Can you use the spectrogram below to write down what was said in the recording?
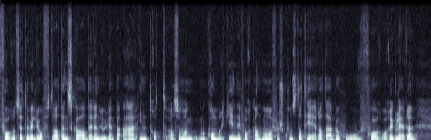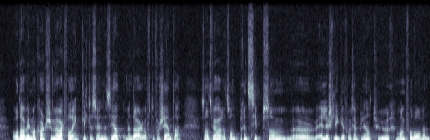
forutsetter veldig ofte at en skade eller en ulempe er inntrådt. Altså man, man kommer ikke inn i forkant, man må først konstatere at det er behov for å regulere. Og da vil man kanskje med hvert fall enkeltes øyne si at men da er det jo ofte for sent. da. Sånn at vi har et sånt prinsipp som ø, ellers ligger f.eks. i naturmangfoldloven,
